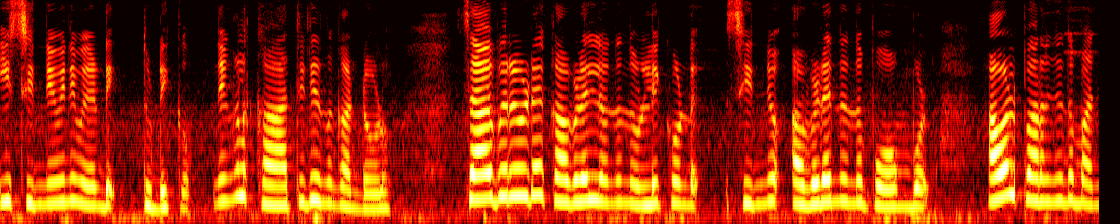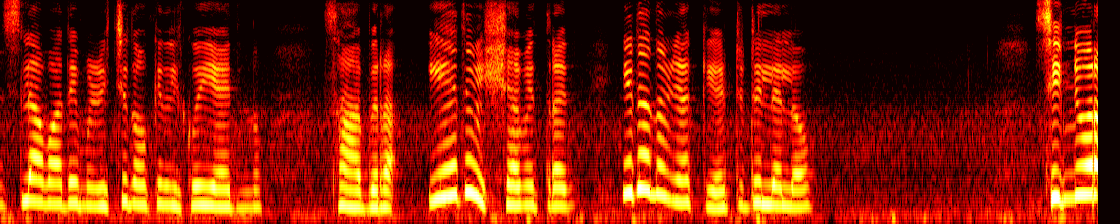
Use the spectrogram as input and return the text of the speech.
ഈ സിന്നുവിന് വേണ്ടി തുടിക്കും. നിങ്ങൾ കാത്തിരുന്ന് കണ്ടോളൂ. സാബിറയുടെ കവളിൽ ഒന്ന് നുള്ളിക്കൊണ്ട് സിന്നു അവിടെ നിന്ന് പോകുമ്പോൾ അവൾ പറഞ്ഞത് മനസ്സിലാവാതെ മിഴിച്ചു നോക്കി നിൽക്കുകയായിരുന്നു സാബിറ. ഏത് വിശ്വാമിത്രൻ? ഇതൊന്നും ഞാൻ കേട്ടിട്ടില്ലല്ലോ. സിന്നൂറ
